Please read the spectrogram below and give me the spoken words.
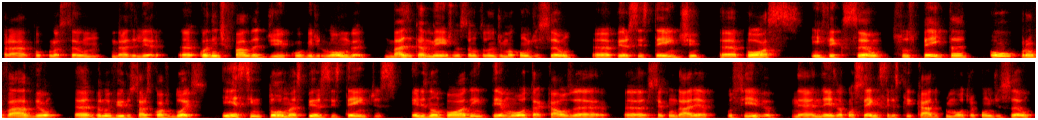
para a população brasileira. Uh, quando a gente fala de Covid longa, basicamente nós estamos falando de uma condição uh, persistente pós-infecção suspeita ou provável pelo vírus SARS-CoV-2. E sintomas persistentes, eles não podem ter uma outra causa uh, secundária possível, né? Eles não conseguem ser explicados por uma outra condição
